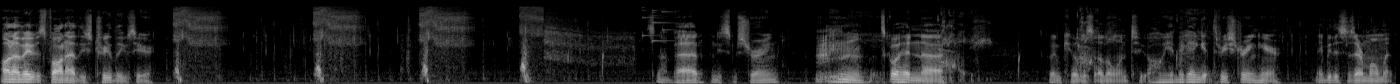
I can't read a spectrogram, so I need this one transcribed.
Oh no, maybe it's falling out of these tree leaves here. It's not bad. I need some string. let's go ahead and uh, let's go ahead and kill this other one too. Oh yeah, maybe I can get three string here. Maybe this is our moment.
